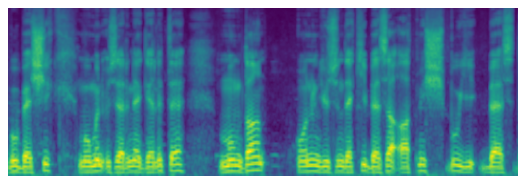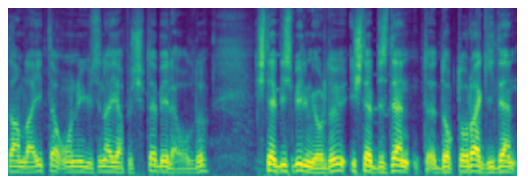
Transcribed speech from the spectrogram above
bu beşik mumun üzerine gelip de mumdan onun yüzündeki beze atmış. Bu bez damlayıp da onun yüzüne yapışıp da böyle oldu. İşte biz bilmiyordu. İşte bizden doktora giden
